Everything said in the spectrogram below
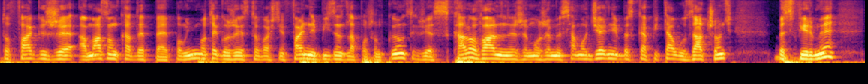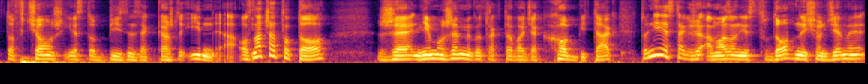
to fakt, że Amazon KDP, pomimo tego, że jest to właśnie fajny biznes dla początkujących, że jest skalowalny, że możemy samodzielnie bez kapitału zacząć, bez firmy, to wciąż jest to biznes jak każdy inny. A oznacza to to, że nie możemy go traktować jak hobby, tak? To nie jest tak, że Amazon jest cudowny, siądziemy,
